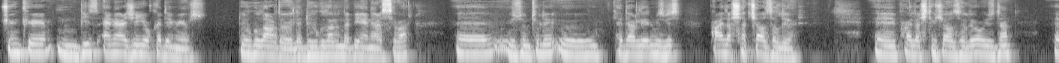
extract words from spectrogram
Çünkü biz enerjiyi yok edemiyoruz. Duygular da öyle. Duyguların da bir enerjisi var. E, üzüntülü e, kederlerimiz biz paylaştıkça azalıyor e, paylaştıkça azalıyor. O yüzden e,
